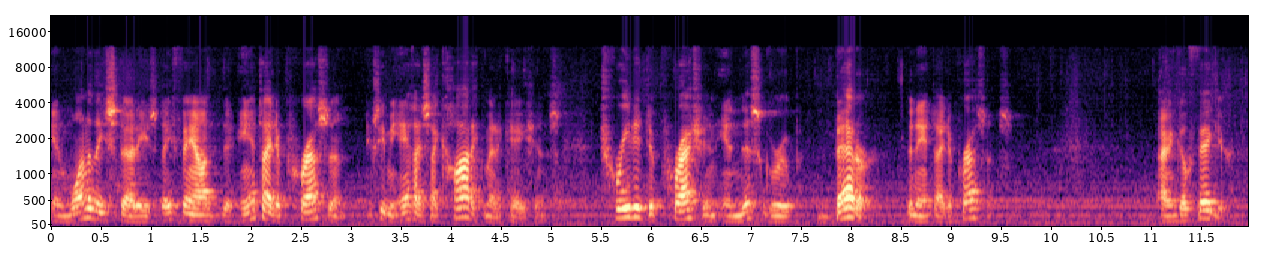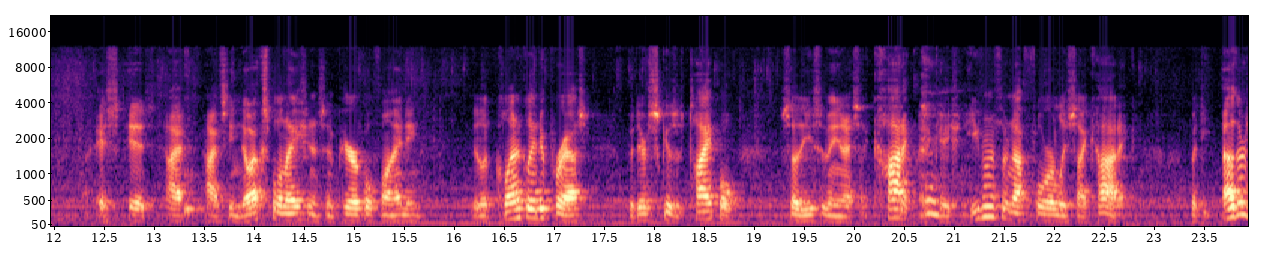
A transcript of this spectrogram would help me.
in one of these studies, they found that antidepressant, excuse me, antipsychotic medications treated depression in this group better than antidepressants. I mean, go figure. It's, it's, I, I've seen no explanation. It's empirical finding. They look clinically depressed, but they're schizotypal. So the use of antipsychotic medication, even if they're not floridly psychotic. But the other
